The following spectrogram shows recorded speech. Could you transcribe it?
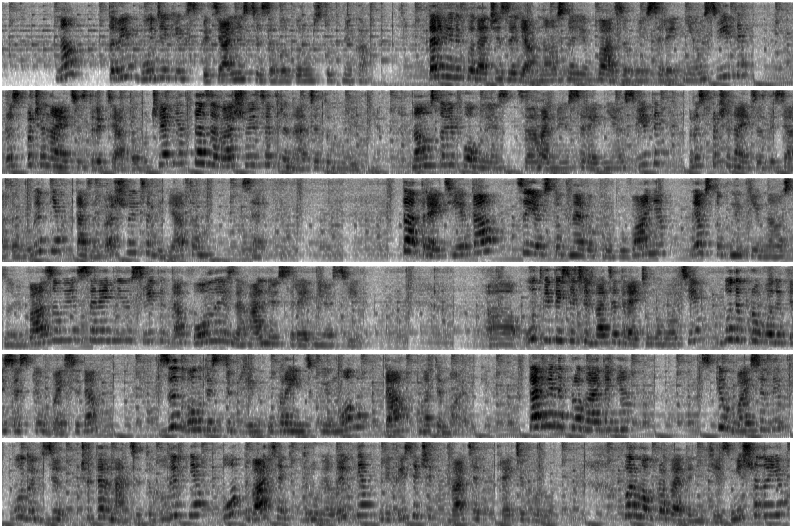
на три будь-яких спеціальності за вибором вступника. Терміни подачі заяв на основі базової середньої освіти розпочинаються з 30 червня та завершуються 13 липня. На основі повної загальної середньої освіти розпочинається з 10 липня та завершується 9 серпня. Та третій етап це є вступне випробування для вступників на основі базової середньої освіти та повної загальної середньої освіти. У 2023 році буде проводитися співбесіда з двох дисциплін української мови та математики. Терміни проведення співбесіди будуть з 14 липня по 22 липня 2023 року. Форма проведення є змішаною.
